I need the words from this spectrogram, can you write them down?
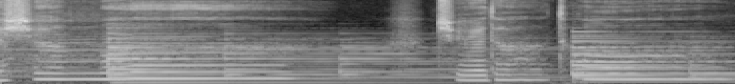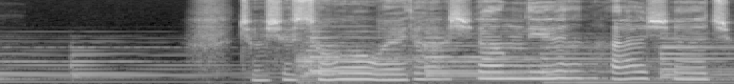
为什么觉得痛？这是所谓的想念，还是坠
